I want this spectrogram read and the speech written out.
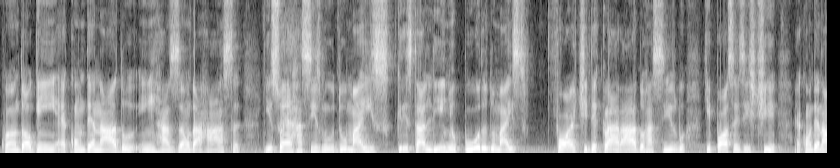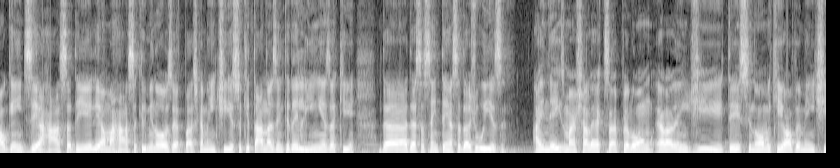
Quando alguém é condenado em razão da raça, isso é racismo do mais cristalino, puro, do mais forte declarado racismo que possa existir. É condenar alguém e dizer a raça dele é uma raça criminosa. É basicamente isso que está nas entrelinhas aqui da, dessa sentença da juíza. A Inês Marchalex Arpelon, ela além de ter esse nome que obviamente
